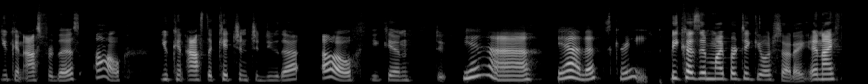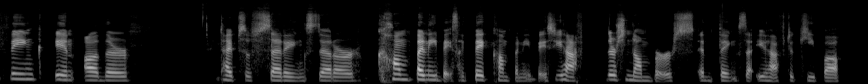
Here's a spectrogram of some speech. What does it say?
you can ask for this. Oh you can ask the kitchen to do that. Oh you can do yeah. Yeah, that's great. because in my particular setting and I think in other types of settings that are company based like big company based you have there's numbers and things that you have to keep up.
